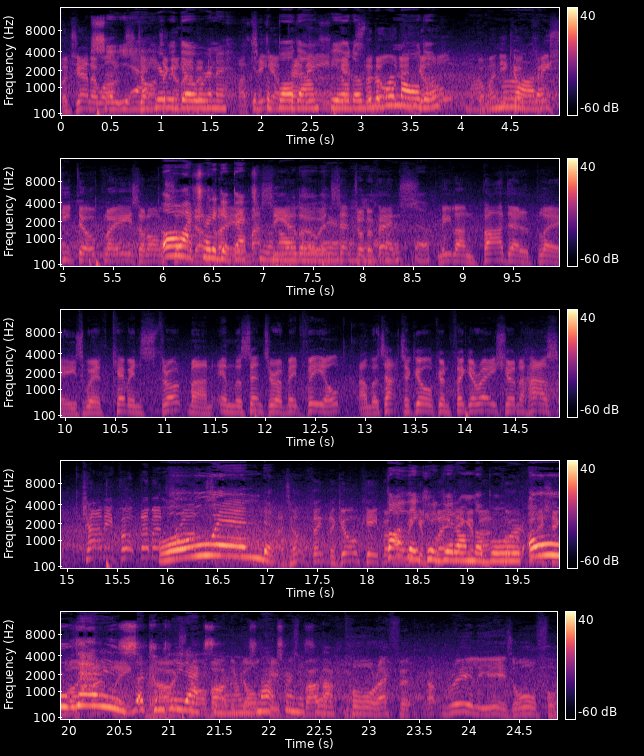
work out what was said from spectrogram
So, yeah, starting here we go. 11. We're gonna get the ball downfield over to nod Ronaldo. goal. Not on Domenico plays Oh, I tried to get back to Masiello Ronaldo in there, central defence. Milan Badel plays with Kevin Strootman in the centre of midfield. And the tactical configuration has... Can he put them in oh, front? and I don't think the goalkeeper thought will be they could get on the board. Oh, like that Lee. is a No, complete it's accident. about I was not trying to it's throw that poor effort. That really is awful.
